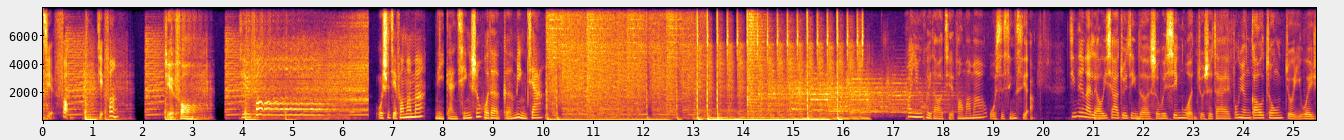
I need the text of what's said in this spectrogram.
解放，解放，解放，解放。我是解放妈妈，你感情生活的革命家。欢迎回到解放妈妈，我是欣喜啊。今天来聊一下最近的社会新闻，就是在丰原高中，就一位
